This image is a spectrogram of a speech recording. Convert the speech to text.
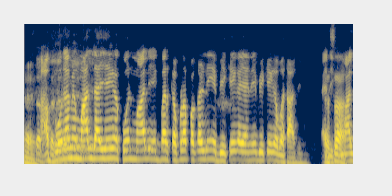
आप बोरा में माल लाइएगा कौन माल एक बार कपड़ा पकड़ लेंगे बिकेगा या नहीं बिकेगा बता देंगे। ऐसे माल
